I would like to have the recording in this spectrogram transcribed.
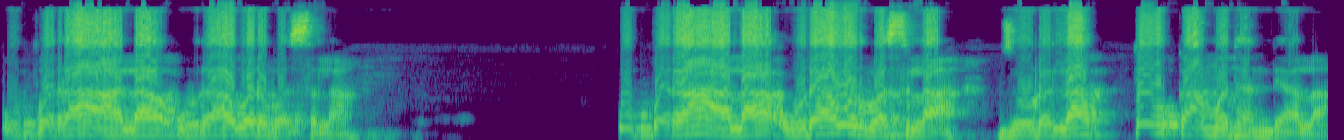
उपरा आला उरावर बसला. उपरा आला उरावर बसला जोडला तो कामधंद्याला.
